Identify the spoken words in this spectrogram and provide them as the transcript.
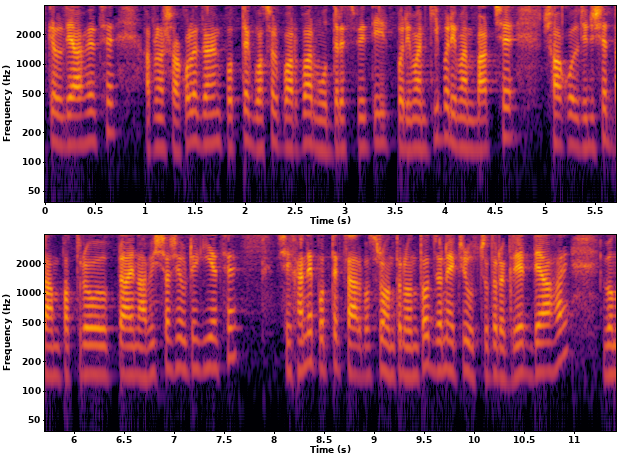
স্কেল দেওয়া হয়েছে। আপনারা সকলে জানেন, প্রত্যেক বছর পর পর মুদ্রাস্ফীতির পরিমাণ কি পরিমাণ বাড়ছে, সকল জিনিসের দামপত্র প্রায় নাভিশ্বাসে উঠে গিয়েছে। সেখানে প্রত্যেক চার বছর অন্তর অন্তর জন্য একটি উচ্চতর গ্রেড দেওয়া হয় এবং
